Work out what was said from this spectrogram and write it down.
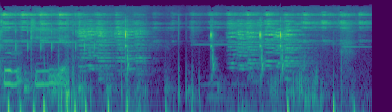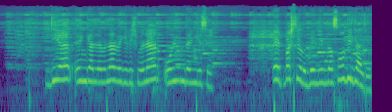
Türkiye. Diğer engellemeler ve gelişmeler oyun dengesi. Evet başlayalım. Belli binası 11 geldi.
